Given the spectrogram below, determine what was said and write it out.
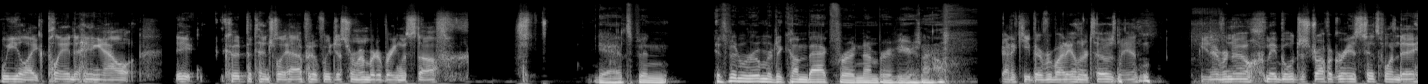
we like plan to hang out, it could potentially happen if we just remember to bring the stuff. yeah it's been it's been rumored to come back for a number of years now Got to keep everybody on their toes, man. you never know. Maybe we'll just drop a greatest hits one day.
